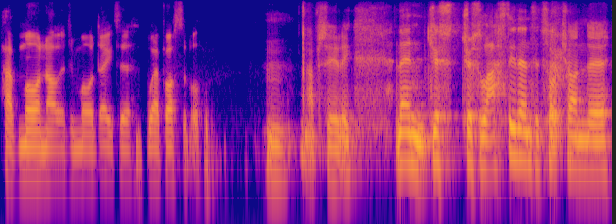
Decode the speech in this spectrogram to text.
have more knowledge and more data where possible. Mm, absolutely. And then just just lastly, then to touch on the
